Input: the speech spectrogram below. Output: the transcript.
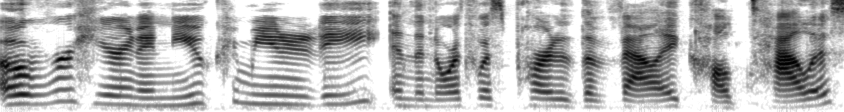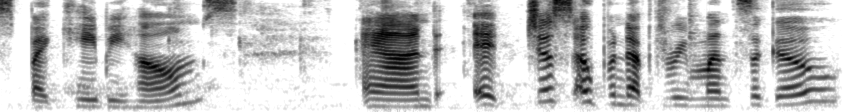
over here in a new community in the northwest part of the valley called Talus by KB Homes. And it just opened up three months ago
